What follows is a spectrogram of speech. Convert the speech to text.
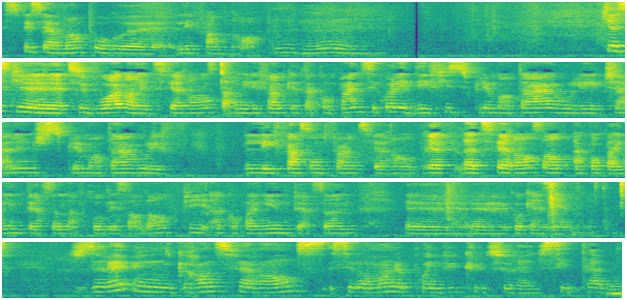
spécialement pour les femmes noires. Mm-hmm. Qu'est-ce que tu vois dans les différences parmi les femmes que tu accompagnes? C'est quoi les défis supplémentaires ou les challenges supplémentaires ou les les façons de faire différentes? Bref, la différence entre accompagner une personne afrodescendante puis accompagner une personne euh, caucasienne. Je dirais une grande différence, c'est vraiment le point de vue culturel. C'est tabou.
